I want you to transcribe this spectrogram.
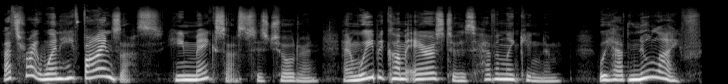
That's right. When He finds us, He makes us His children, and we become heirs to His heavenly kingdom. We have new life.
